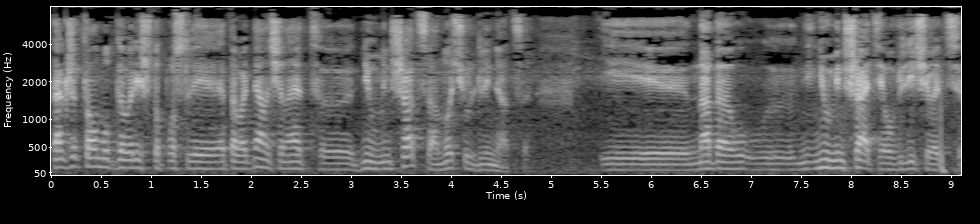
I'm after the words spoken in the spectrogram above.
Также Талмуд говорит, что после этого дня начинают э, дни уменьшаться, а ночи удлиняться. И надо не уменьшать, а увеличивать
